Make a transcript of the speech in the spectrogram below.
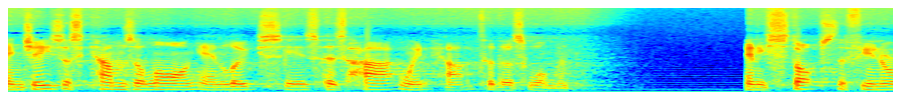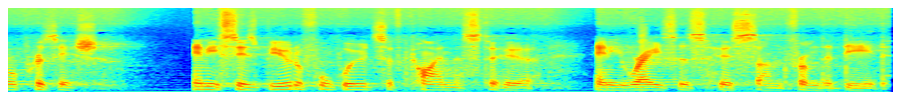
And Jesus comes along, and Luke says his heart went out to this woman. And he stops the funeral procession, and he says beautiful words of kindness to her, and he raises her son from the dead.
